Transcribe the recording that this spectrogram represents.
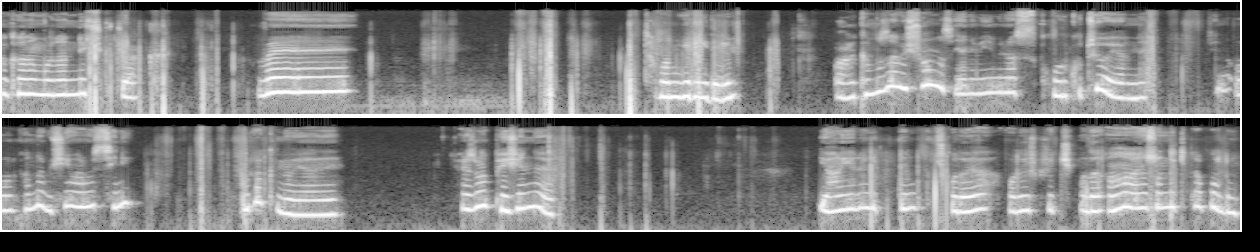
Bakalım buradan ne çıkacak. Ve tamam geri gidelim. Arkamızda bir şey olmasın yani beni biraz korkutuyor yani. Senin arkanda bir şey var mı seni bırakmıyor yani. Her zaman peşinde. Yarın yere gittim küçük odaya. Orada hiçbir şey çıkmadı. Aa en sonunda kitap buldum.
